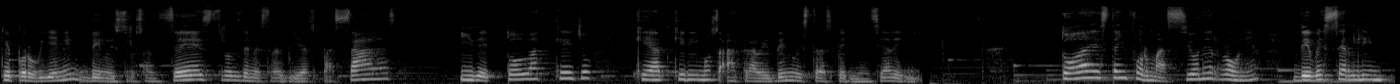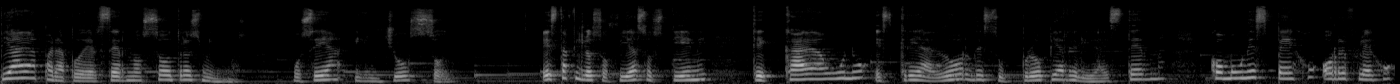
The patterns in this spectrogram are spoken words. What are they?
que provienen de nuestros ancestros, de nuestras vidas pasadas y de todo aquello que adquirimos a través de nuestra experiencia de vida. Toda esta información errónea debe ser limpiada para poder ser nosotros mismos, o sea, el yo soy. Esta filosofía sostiene que cada uno es creador de su propia realidad externa como un espejo o reflejo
